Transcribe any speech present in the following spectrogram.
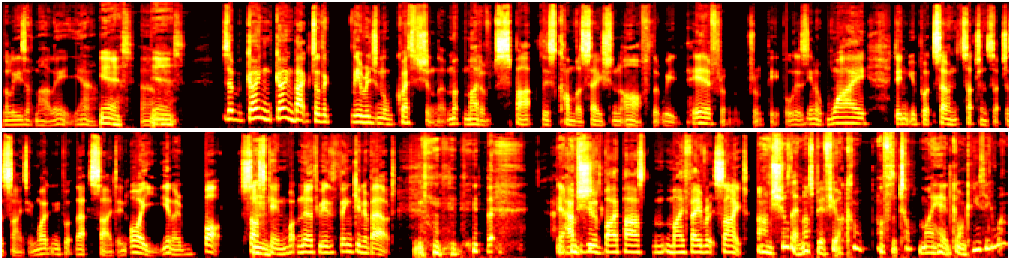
the Leys of Marlee. Yeah. yes, Um, yes, So going going back to the the original question that m- might have sparked this conversation off that we hear from from people is you know why didn't you put so and such and such a site in? Why didn't you put that site in? Oi, you know, Bott. Hmm. Soskin, what on earth were you thinking about? yeah. How I'm, could su- you have bypassed my favourite site? I'm sure there must be a few. I can't off the top of my head. Go on, can you think of one?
